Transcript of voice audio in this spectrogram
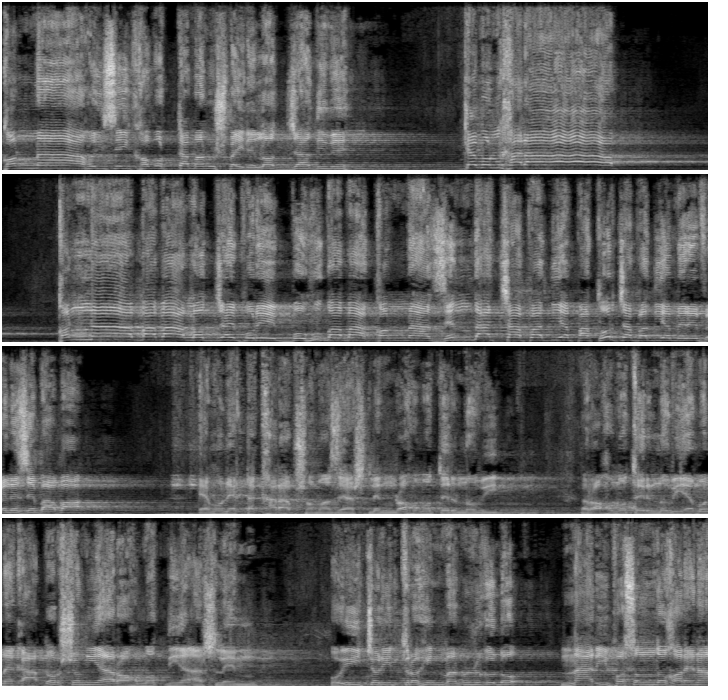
কন্যা হইছে এই খবরটা মানুষ পাইলে লজ্জা দিবে। কেমন খারাপ। কন্যা বাবা লজ্জায় পড়ে, বহু বাবা কন্যা জেন্দা চাপা দিয়া, পাথর চাপা দিয়া মেরে ফেলেছে বাবা। এমন একটা খারাপ সমাজে আসলেন রহমতের নবী। রহমতের নবী এমন এক আদর্শ নিয়ে, রহমত নিয়ে আসলেন। ওই চরিত্রহীন মানুষগুলো নারী পছন্দ করে না।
